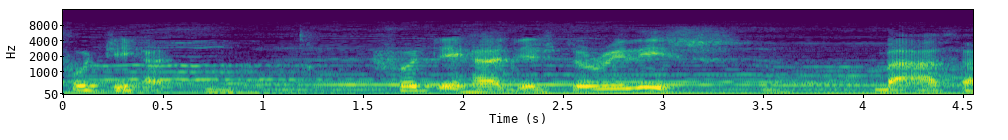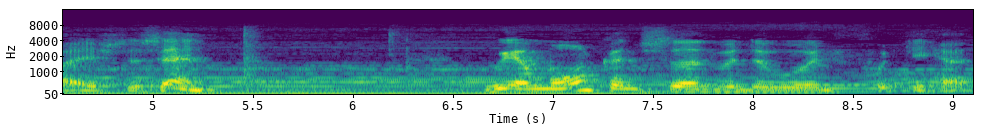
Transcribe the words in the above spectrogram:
futihat. Futihat is to release, ba'atha is to send. We are more concerned with the word futihat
